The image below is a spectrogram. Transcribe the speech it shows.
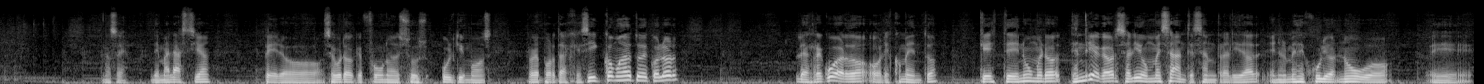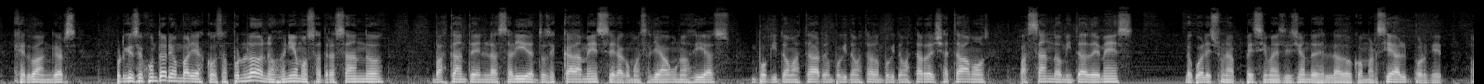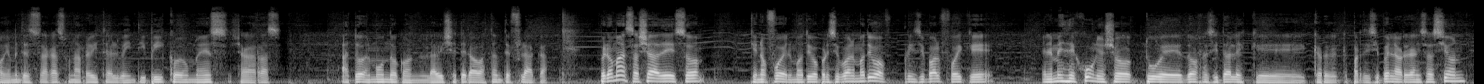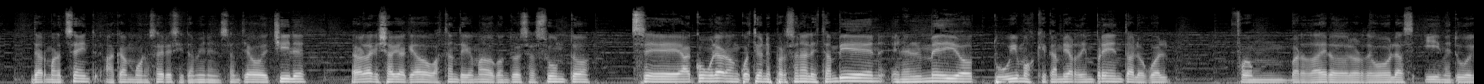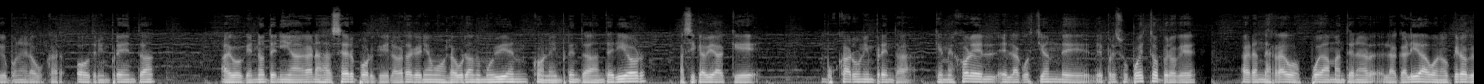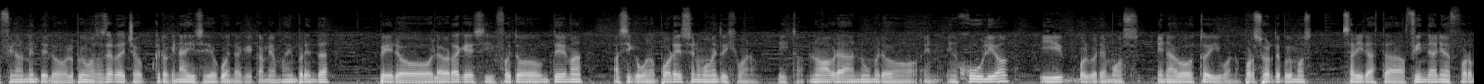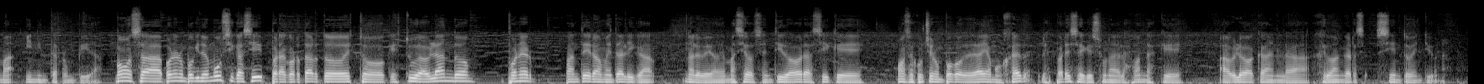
no sé, de Malasia. Pero seguro que fue uno de sus últimos reportajes. Y como dato de color, les recuerdo o les comento que este número tendría que haber salido un mes antes en realidad. En el mes de julio no hubo eh, Headbangers porque se juntaron varias cosas. Por un lado nos veníamos atrasando bastante en la salida, entonces cada mes era como salía unos días un poquito más tarde, un poquito más tarde, un poquito más tarde, ya estábamos pasando mitad de mes, lo cual es una pésima decisión desde el lado comercial, porque obviamente si sacas una revista del 20 y pico de un mes, ya agarras a todo el mundo con la billetera bastante flaca. Pero más allá de eso, que no fue el motivo principal, el motivo principal fue que en el mes de junio yo tuve dos recitales que, que participé en la organización de Armored Saint, acá en Buenos Aires y también en Santiago de Chile. La verdad que ya había quedado bastante quemado con todo ese asunto. Se acumularon cuestiones personales también. En el medio tuvimos que cambiar de imprenta, lo cual fue un verdadero dolor de bolas y me tuve que poner a buscar otra imprenta. Algo que no tenía ganas de hacer porque la verdad que veníamos laburando muy bien con la imprenta anterior. Así que había que buscar una imprenta que mejore la cuestión de, de presupuesto, pero que a grandes rasgos pueda mantener la calidad. Bueno, creo que finalmente lo, pudimos hacer. De hecho, creo que nadie se dio cuenta que cambiamos de imprenta. Pero la verdad que sí, fue todo un tema. Así que bueno, por eso en un momento dije, bueno, listo, no habrá número en, en julio y volveremos en agosto. Y bueno, por suerte pudimos salir hasta fin de año de forma ininterrumpida. Vamos a poner un poquito de música así para cortar todo esto que estuve hablando. Poner Pantera o Metallica no le veo demasiado sentido ahora, así que vamos a escuchar un poco de Diamond Head. ¿Les parece que es una de las bandas que habló acá en la Headbangers 121.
